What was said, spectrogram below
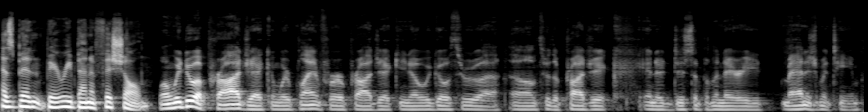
has been very beneficial. When we do a project and we're planning for a project, you know, we go through a um, through the project interdisciplinary management team.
